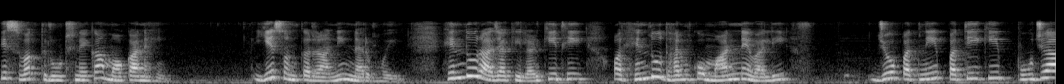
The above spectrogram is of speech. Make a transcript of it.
اس وقت روٹنے کا موقع نہیں۔ یہ سن کر رانی نرم ہوئی۔ ہندو راجا کی لڑکی تھی اور ہندو دھرم کو ماننے والی جو پتنی پتی کی پوجا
